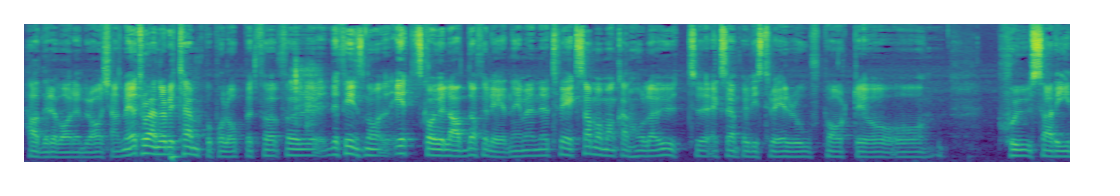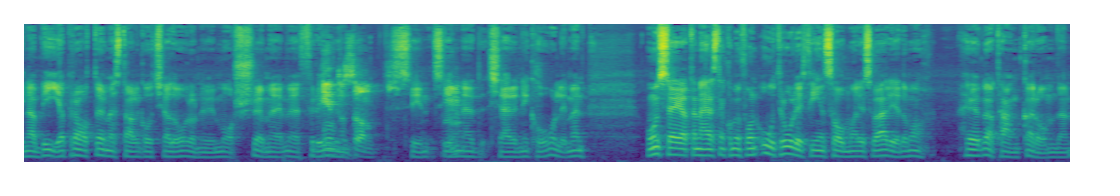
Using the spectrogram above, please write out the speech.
hade det varit en bra chans. Men jag tror ändå det blir tempo på loppet. För, för det finns nog... Ett ska ju ladda för ledning, men jag är tveksam om man kan hålla ut eh, exempelvis tre Roof Party och, och sju Sarina Bi. Jag pratade med Stall Gocciadoro nu i morse med, med frun, sin, sin kärre Nicoli. Men hon säger att den här hästen kommer få en otroligt fin sommar i Sverige. De har höga tankar om den.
